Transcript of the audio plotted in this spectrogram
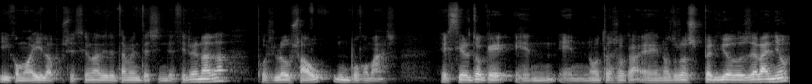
y como ahí la posiciona directamente sin decirle nada, pues lo he usado un poco más. Es cierto que en, en, en otros periodos del año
